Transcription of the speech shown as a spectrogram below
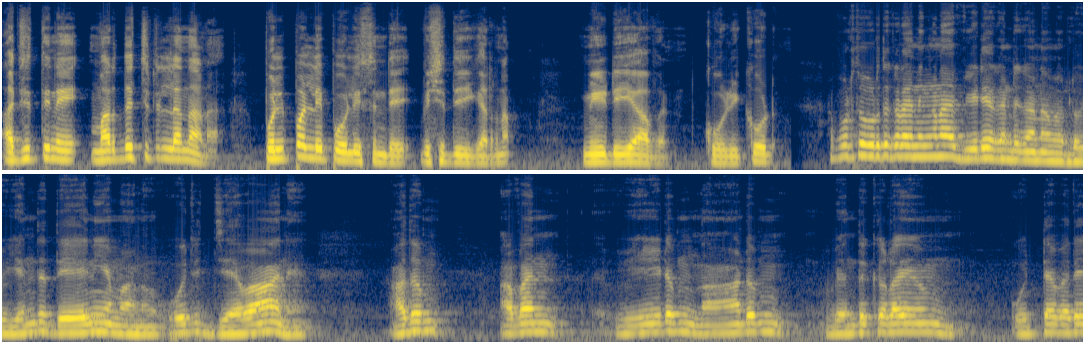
അജിത്തിനെ മർദ്ദിച്ചിട്ടില്ലെന്നാണ് പുൽപ്പള്ളി പോലീസിന്റെ വിശദീകരണം. Media one. കോഴിക്കോട്. അപ്പോൾ സുഹൃത്തുക്കളെ നിങ്ങൾ ആ വീഡിയോ കണ്ട് കാണാമല്ലോ. എന്ത് ദയനീയമാണ്. ഒരു ജവാന് അതും അവൻ വീടും നാടും ബന്ധുക്കളെയും ഉറ്റവരെ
